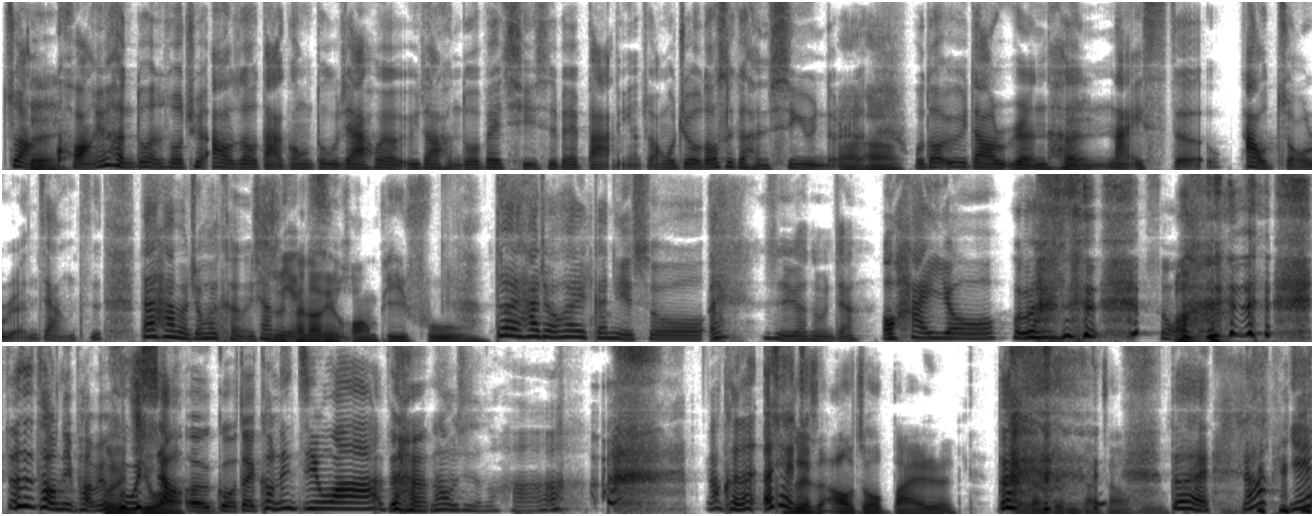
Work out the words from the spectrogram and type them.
状况。因为很多人说去澳洲打工度假会有遇到很多被歧视、被霸凌的状况。我觉得我都是个很幸运的人，uh-huh. 我都遇到人很 nice 的澳洲人这样子。但他们就会可能像年轻，看到你黄皮肤，对他就会跟你说，哎，日语要怎么讲？哦嗨哟，或者是什么，就是从你旁边呼啸而过，对，こんにちは这样。然后我就想说，哈。 那可能，而且这是澳洲白人，对，跟你打招呼。对，然后也有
